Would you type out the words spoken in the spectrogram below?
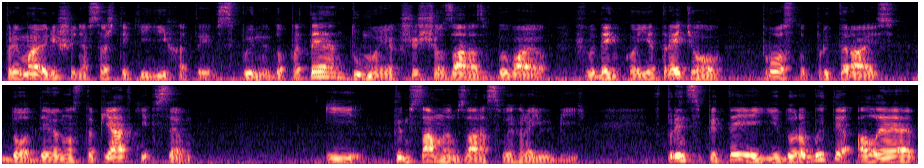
приймаю рішення все ж таки їхати в спини до ПТ. Думаю, якщо що, зараз вбиваю швиденько Є3, просто притираюсь до 95-ки, все. І тим самим зараз виграю бій. В принципі, те я їду робити, але,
